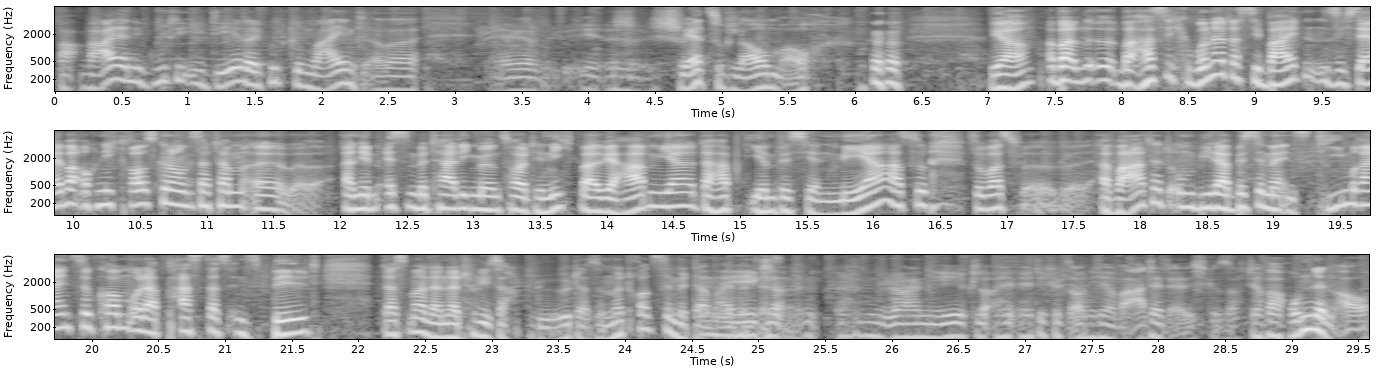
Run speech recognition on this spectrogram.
war, war ja eine gute Idee oder gut gemeint, aber äh, schwer zu glauben auch. Ja, aber äh, hast dich gewundert, dass die beiden sich selber auch nicht rausgenommen und gesagt haben, äh, an dem Essen beteiligen wir uns heute nicht, weil wir haben ja, da habt ihr ein bisschen mehr. Hast du sowas äh, erwartet, um wieder ein bisschen mehr ins Team reinzukommen oder passt das ins Bild, dass man dann natürlich sagt, nö, da sind wir trotzdem mit dabei. Nee, klar, ja, nee, klar, hätte ich jetzt auch nicht erwartet, ehrlich gesagt. Ja, warum denn auch?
